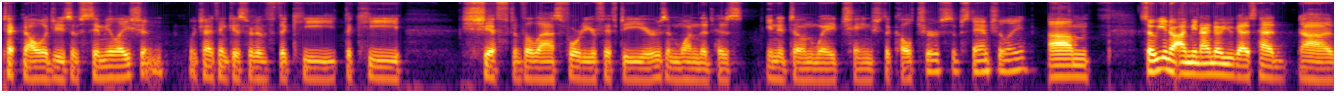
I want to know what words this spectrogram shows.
technologies of simulation, which I think is sort of the key the key shift of the last 40 or 50 years and one that has in its own way changed the culture substantially. Um, so you know, I mean, I know you guys had uh,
